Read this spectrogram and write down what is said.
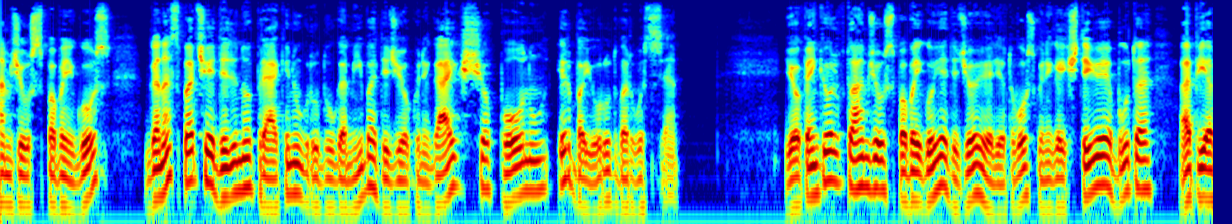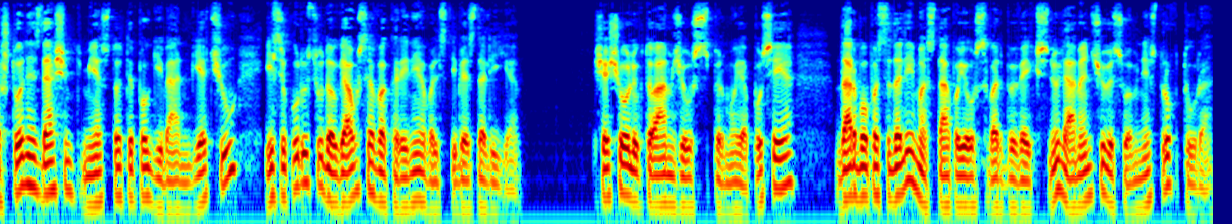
amžiaus pabaigos gana sparčiai didino prekinių grūdų gamybą didžiojo kunigaikščio, ponų ir bajūrų dvaruose. Jau 15 amžiaus pabaigoje didžiojoje Lietuvos kunigaikštijoje būta apie 80 miesto tipo gyvenviečių, įsikūrusių daugiausia vakarinėje valstybės dalyje. 16 amžiaus pirmoje pusėje darbo pasidalymas tapo jau svarbių veiksnių lemiančių visuomenės struktūrą.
